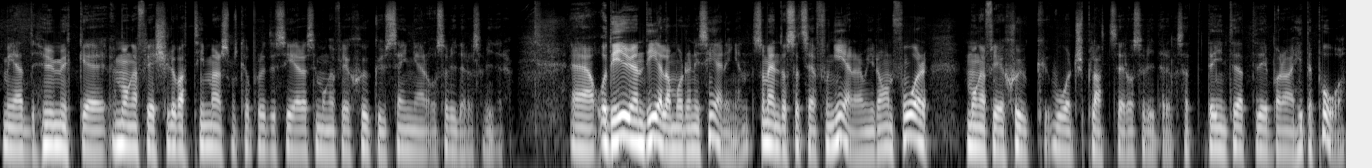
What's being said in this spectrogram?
med hur, mycket, hur många fler kilowattimmar som ska produceras, hur många fler sjukhussängar och så vidare. Och så vidare. Eh, och det är ju en del av moderniseringen som ändå så att säga fungerar. Om Iran får många fler sjukvårdsplatser och så vidare. Så det är inte att det bara hittar på.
